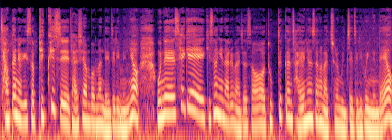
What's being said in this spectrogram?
잠깐 여기서 비퀴즈 다시 한 번만 내드리면요. 오늘 세계 기상의 날을 맞아서 독특한 자연 현상을 맞추는 문제 드리고 있는데요.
